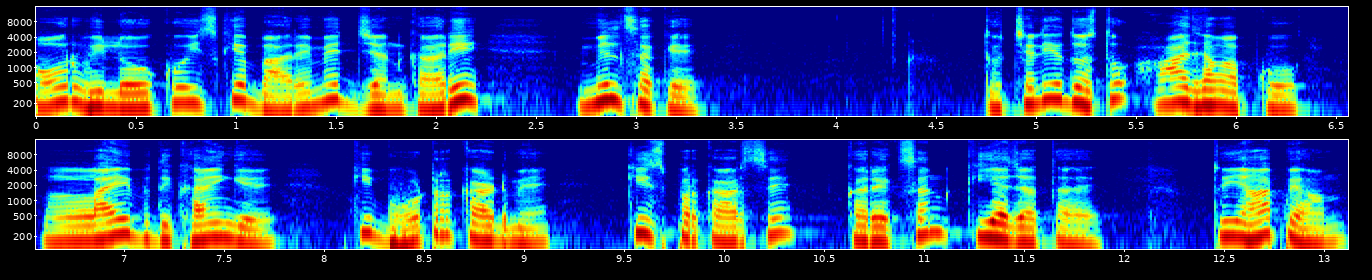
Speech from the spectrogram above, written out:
और भी लोगों को इसके बारे में जानकारी मिल सके। तो चलिए दोस्तों, आज हम आपको लाइव दिखाएँगे कि वोटर कार्ड में किस प्रकार से करेक्शन किया जाता है। तो यहाँ पे हम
